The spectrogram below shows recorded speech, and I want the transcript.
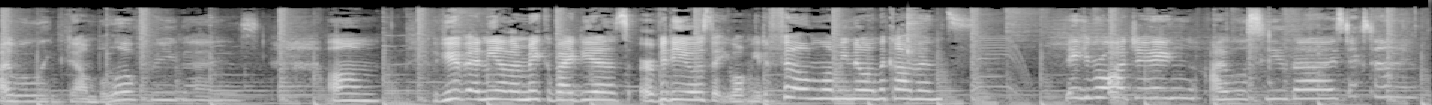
I will link down below for you guys. Um, if you have any other makeup ideas or videos that you want me to film, let me know in the comments. Thank you for watching. I will see you guys next time.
